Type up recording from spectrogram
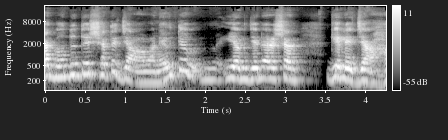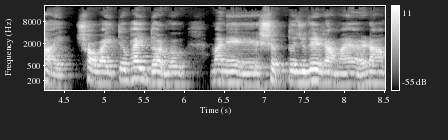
আর বন্ধুদের সাথে যাওয়া মানে ওই তো ইয়াং জেনারেশন গেলে যা হয়। সবাই তো ভাই ধর্ম মানে সত্যযুগের রামায় রাম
